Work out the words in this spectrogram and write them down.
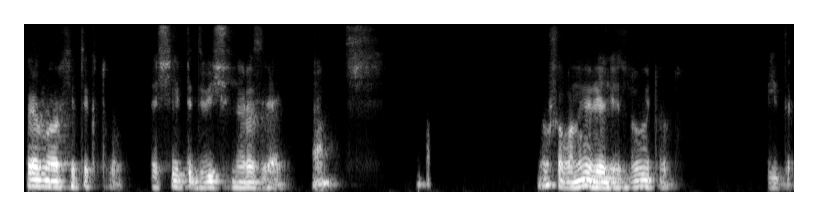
певну архітектуру, та ще й підвищений розряд. Ну, що вони реалізують от відео.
